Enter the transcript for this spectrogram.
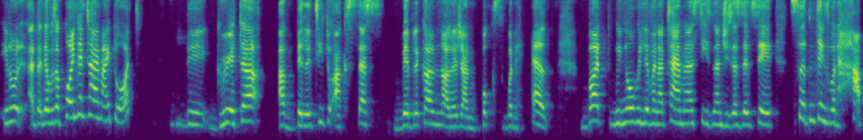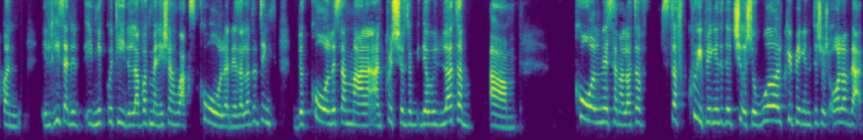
you know there was a point in time I thought the greater ability to access biblical knowledge and books would help. But we know we live in a time and a season, and Jesus did say certain things would happen. He said iniquity, the love of many shall wax cold, and there's a lot of things, the coldness of man and Christians, there were lots of um, coldness and a lot of stuff creeping into the church, the world creeping into the church, all of that.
